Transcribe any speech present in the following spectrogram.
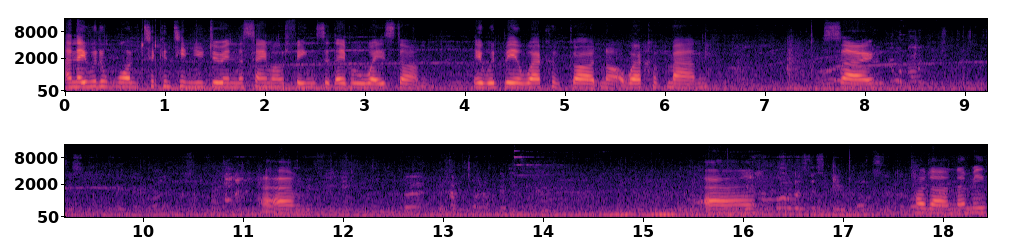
And they wouldn't want to continue doing the same old things that they've always done. It would be a work of god not a work of man. So um, uh, Hold on, let me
